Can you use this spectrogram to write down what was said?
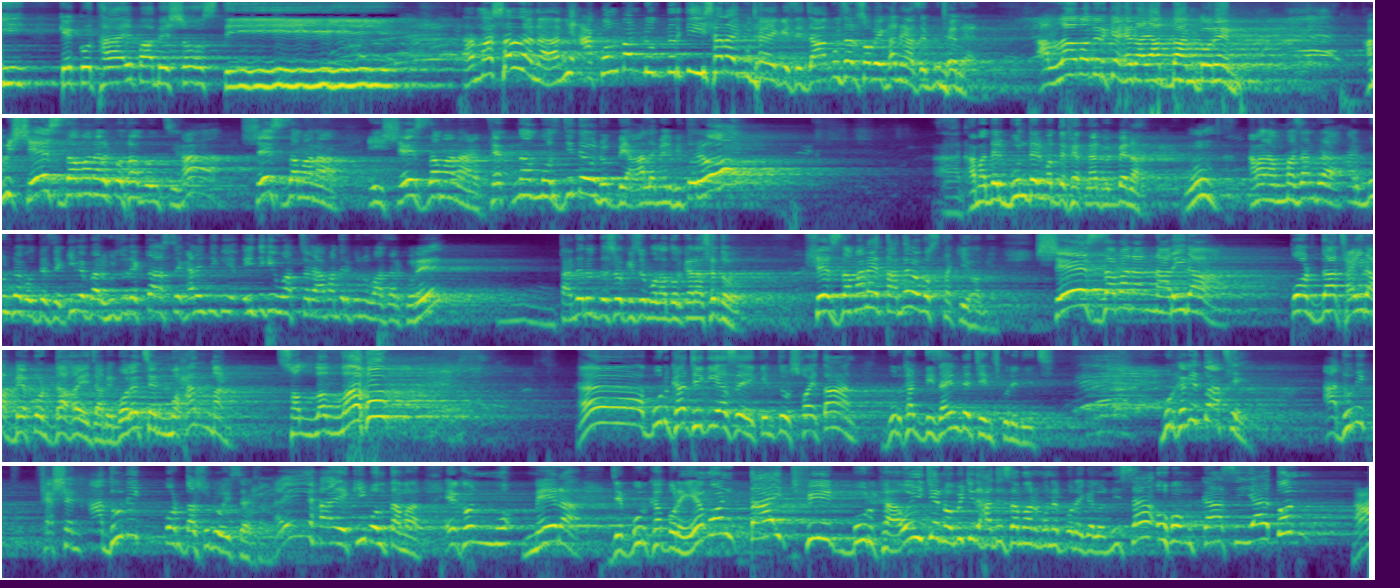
কে কোথায় পাবে স্বস্তি? মাসাল্লাহ না, আমি আকলবান লোকদেরকে ইশারায় বুঝাই গেছি, যা বুঝার সব এখানে আছে, বুঝে নেন। আল্লাহ আমাদেরকে হেদায়াত দান করেন। আমি শেষ জামানার কথা বলছি হ্যাঁ শেষ জামানা এই শেষ জামানায় ফেতনা মসজিদেও ঢুকবে, আলেমের ভিতরেও। আর আমাদের বোনদের মধ্যে ফেতনা ঢুকবে না। হুম? আমার আম্মা জানরা আর বোনরা বলতেছে কি ব্যাপার হুজুর একটা আসছে খালি দিকে এই দিকে ওয়াজ চলে আমাদের কোনো বাজার করে? তাদের উদ্দেশ্যেও কিছু বলা দরকার আছে তো? শেষ জামানায় তাদের অবস্থা কি হবে? শেষ জামানার নারীরা পর্দা ছাইরা বেপর্দা হয়ে যাবে। বলেছেন মোহাম্মদ সাল্লাল্লাহু হ্যাঁ বুরখা ঠিকই আছে কিন্তু শয়তান বুরখার ডিজাইনটা চেঞ্জ করে দিয়েছে। বুরখা কিন্তু আছে। আধুনিক ফ্যাশন আধুনিক পর্দা শুরু হয়েছে এখন। এই হায়, কি বলতাম আর? এখন মেয়েরা যে বুরখা পরে, এমন টাইট ফিট বুরখা, ওই যে নবীজির হাদিস আমার মনে পড়ে গেল নিসা ওহম কাসিয়াতুন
